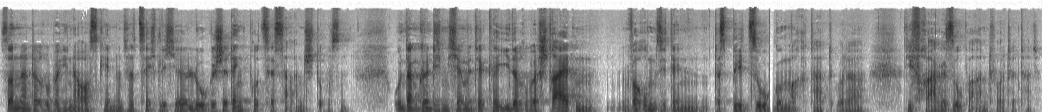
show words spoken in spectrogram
sondern darüber hinausgehen und tatsächliche logische Denkprozesse anstoßen. Und dann könnte ich mich ja mit der KI darüber streiten, warum sie denn das Bild so gemacht hat oder die Frage so beantwortet hat.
